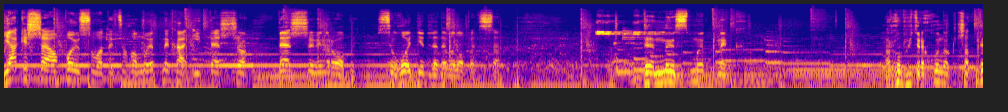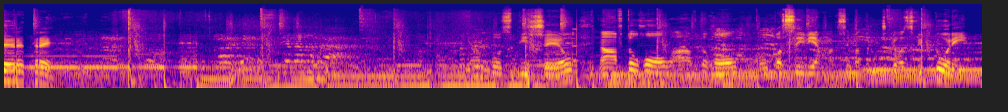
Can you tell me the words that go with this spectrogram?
Як іще описувати цього митника і те, що, те, що він робить сьогодні для девелоперса. Денис Митник робить рахунок 4-3. Поспішив. Автогол, автогол у пасиві Максима Тручкова з Вікторії.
